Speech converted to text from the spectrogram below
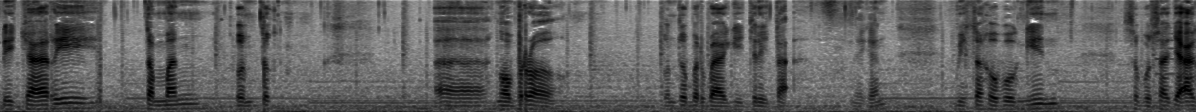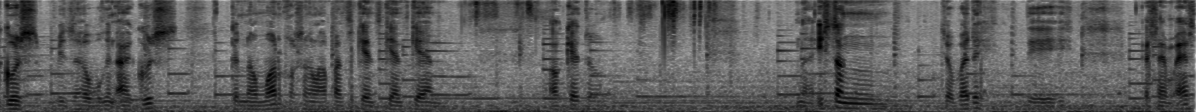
Dicari teman untuk uh, ngobrol untuk berbagi cerita ya kan? Bisa hubungin sebut saja Agus bisa hubungin Agus ke nomor 08 sekian sekian sekian. Oke tuh. Nah iseng. Coba deh di SMS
